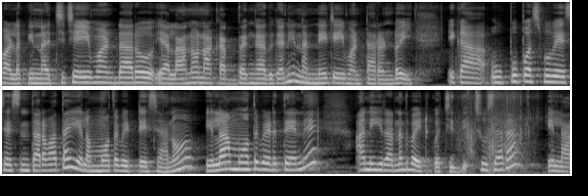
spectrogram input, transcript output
వాళ్ళకి నచ్చి చేయమంటారో ఎలానో నాకు అర్థం కాదు కానీ నన్నే చేయమంటారండోయ్. ఇక ఉప్పు పసుపు వేసేసిన తర్వాత ఇలా మూత పెట్టేశాను. ఇలా మూత పెడితేనే ఆ నీరు అన్నది బయటకు వచ్చింది చూసారా? ఇలా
